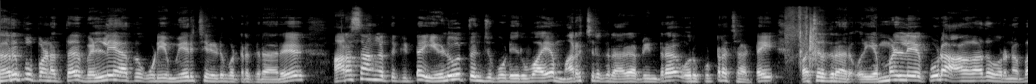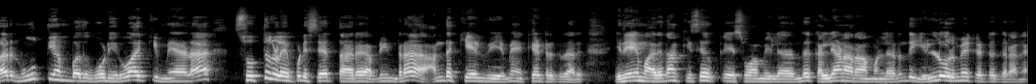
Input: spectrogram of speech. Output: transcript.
கருப்பு பணத்தை வெள்ளையாக்கக்கூடிய முயற்சியில் ஈடுபட்டிருக்கிறாரு. அரசாங்கத்துக்கிட்ட எழுபத்தஞ்சு கோடி ரூபாயை மறைச்சிருக்கிறாரு அப்படின்ற ஒரு குற்றச்சாட்டை வச்சிருக்கிறாரு. ஒரு எம்எல்ஏ கூட ஆகாத ஒரு நபர் நூற்றி ஐம்பது கோடி ரூபாய்க்கு மேலே சொத்துக்களை எப்படி சேர்த்தாரு அப்படின்ற அந்த கேள்வியுமே கேட்டிருக்கிறாரு. இதே மாதிரி தான் கிஷோர் கே சுவாமியிலேருந்து கல்யாணராமன்லேருந்து எல்லோருமே கேட்டிருக்கிறாங்க.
